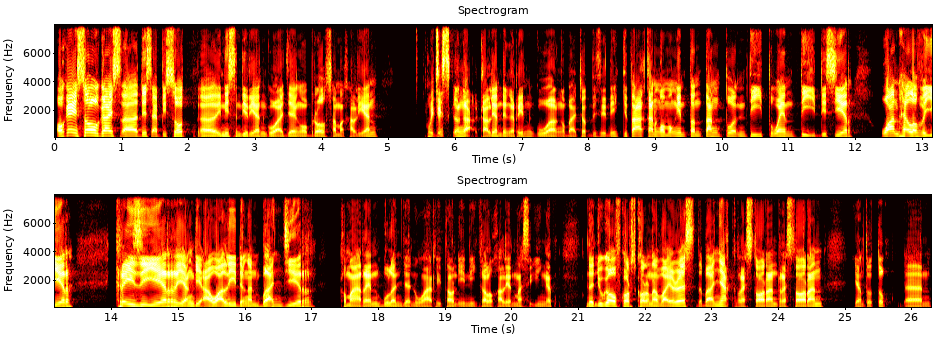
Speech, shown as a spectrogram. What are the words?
Oke, okay, so guys, uh, this episode uh, ini sendirian gua aja yang ngobrol sama kalian. Which is enggak kalian dengerin gua ngebacot di sini. Kita akan ngomongin tentang 2020 this year, one hell of a year, crazy year yang diawali dengan banjir kemarin bulan Januari tahun ini kalau kalian masih ingat. Dan juga of course coronavirus, banyak restoran-restoran yang tutup dan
